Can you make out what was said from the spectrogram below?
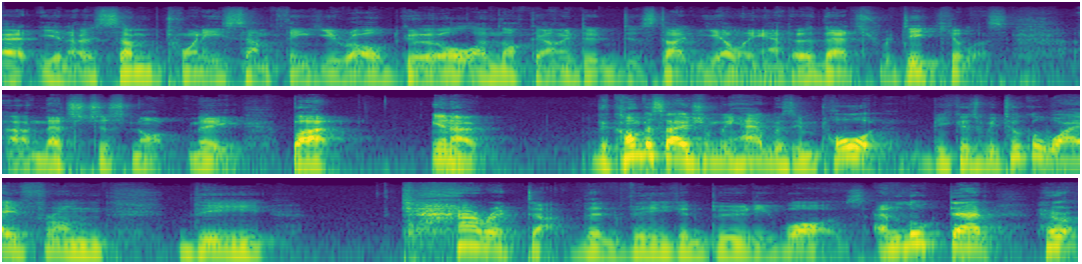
at you know some 20 something year old girl. I'm not going to start yelling at her. That's ridiculous. Um, that's just not me. But you know, the conversation we had was important because we took away from the character that Vegan Booty was and looked at her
